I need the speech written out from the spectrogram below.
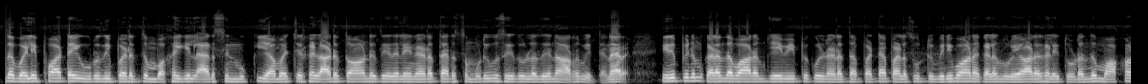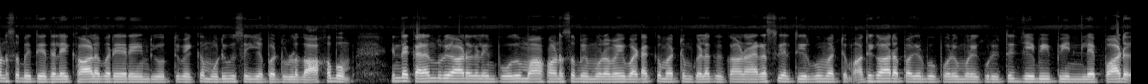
இந்த வெளிப்பாட்டை உறுதிப்படுத்தும் வகையில் அரசின் முக்கிய அமைச்சர்கள் அடுத்த ஆண்டு தேர்தலை நடத்த அரசு முடிவு செய்துள்ளது என அறிவித்தனர். இருப்பினும் கடந்த வாரம் ஜேவிபிக்குள் நடத்தப்பட்ட பல சுற்று விரிவான கலந்துரையாடல்களைத் தொடர்ந்து மாகாண சபை தேர்தலை காலவரையறையின்றி ஒத்திவைக்க முடிவு செய்யப்பட்டுள்ளதாகவும் இந்த கலந்துரையாடல்களின் போது மாகாண சபை முறைமை வடக்கு மற்றும் கிழக்குக்கான அரசியல் தீர்வு மற்றும் அதிகார பகிர்வு பொறிமுறை குறித்து ஜேபிபியின் நிலைப்பாடு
